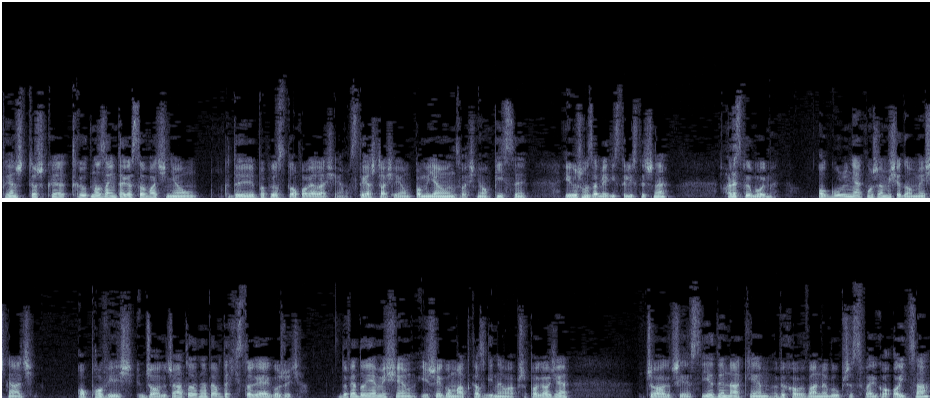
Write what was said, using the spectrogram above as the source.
Wręcz troszkę trudno zainteresować nią, gdy po prostu opowiada się ją, streszcza się ją, pomijając właśnie opisy i różne zabiegi stylistyczne. Ale spróbujmy. Ogólnie, jak możemy się domyślać, opowieść George'a to tak naprawdę historia jego życia. Dowiadujemy się, iż jego matka zginęła przy porodzie. George jest jedynakiem, wychowywany był przez swojego ojca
